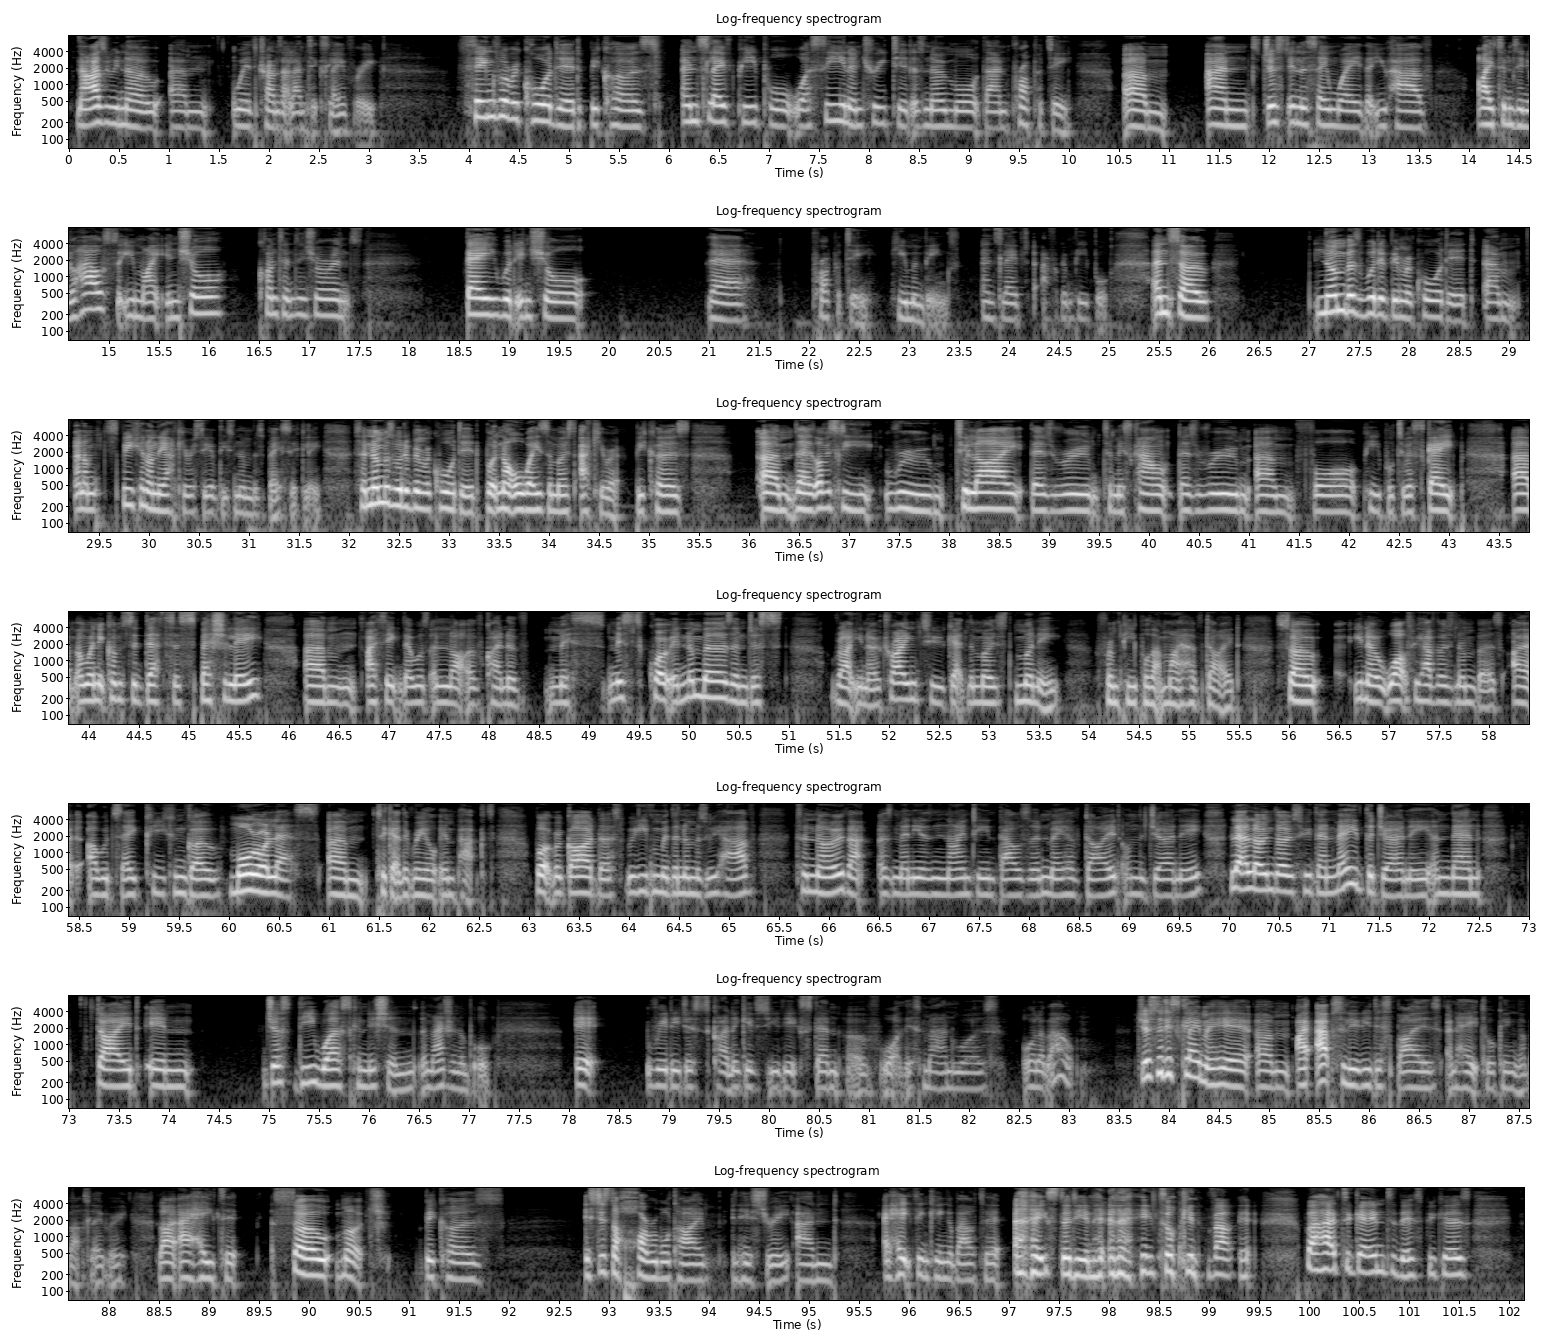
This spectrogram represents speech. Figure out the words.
Now, as we know, um, with transatlantic slavery, things were recorded because enslaved people were seen and treated as no more than property. Um, and just in the same way that you have items in your house that you might insure, content insurance, they would insure their property, human beings, enslaved African people. And so numbers would have been recorded, um, and I'm speaking on the accuracy of these numbers basically. So numbers would have been recorded, but not always the most accurate because um, there's obviously room to lie, there's room to miscount, there's room um, for people to escape. Um, and when it comes to deaths, especially, um, I think there was a lot of kind of mis misquoting numbers and just right, you know, trying to get the most money from people that might have died. So, you know, whilst we have those numbers, I, I would say you can go more or less um, to get the real impact. But regardless, we even with the numbers we have, to know that as many as 19,000 may have died on the journey, let alone those who then made the journey and then died in just the worst conditions imaginable. It really just kind of gives you the extent of what this man was all about. Just a disclaimer here, um, I absolutely despise and hate talking about slavery. Like, I hate it so much because it's just a horrible time in history and I hate thinking about it. I hate studying it and I hate talking about it. But I had to get into this because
